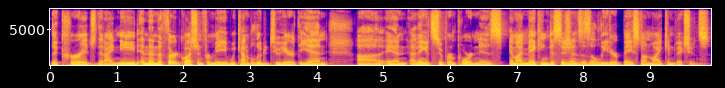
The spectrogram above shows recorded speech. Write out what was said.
the courage that i need? And then the third question for me we kind of alluded to here at the end uh, and i think it's super important is am i making decisions as a leader based on my convictions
